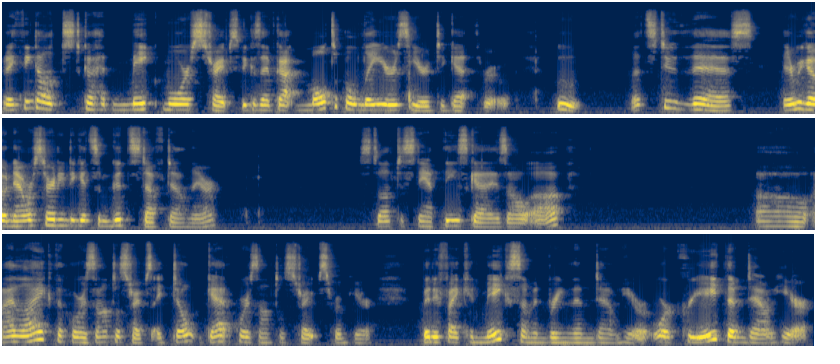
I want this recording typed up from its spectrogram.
But I think I'll just go ahead and make more stripes because I've got multiple layers here to get through. Ooh, let's do this. There we go. Now we're starting to get some good stuff down there. Still have to snap these guys all up. Oh, I like the horizontal stripes. I don't get horizontal stripes from here. But if I can make some and bring them down here, or create them down here,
